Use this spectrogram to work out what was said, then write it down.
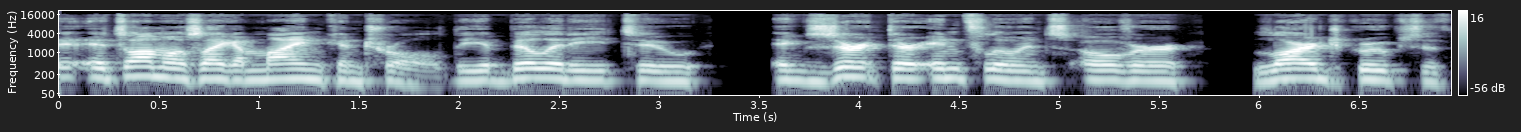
It's almost like a mind control, the ability to exert their influence over large groups of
